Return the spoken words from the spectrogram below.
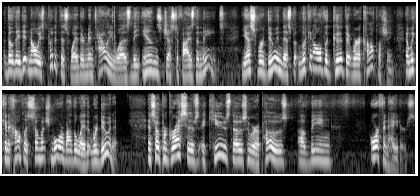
Though they didn't always put it this way, their mentality was the ends justifies the means. Yes, we're doing this, but look at all the good that we're accomplishing. And we can accomplish so much more by the way that we're doing it. And so progressives accuse those who are opposed of being orphan haters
